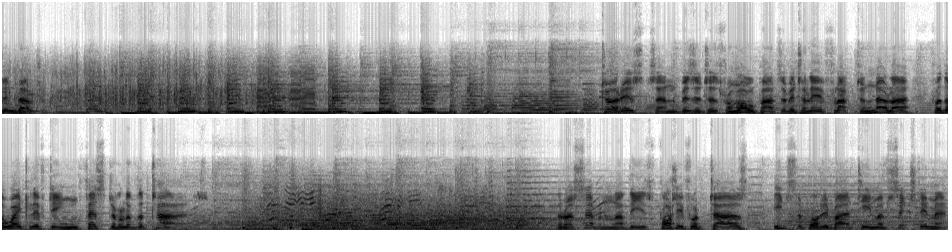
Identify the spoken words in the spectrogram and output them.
In Belgium. Tourists and visitors from all parts of Italy flock to Nola for the weightlifting Festival of the Towers. There are seven of these 40-foot towers, each supported by a team of 60 men.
